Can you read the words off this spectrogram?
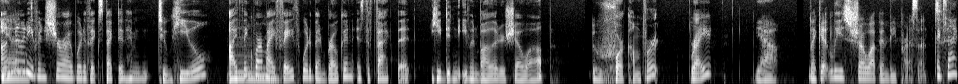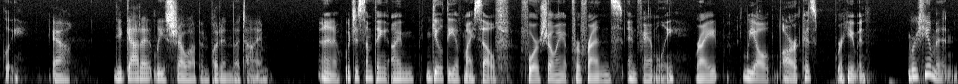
I'm not even sure I would have expected him to heal. I think where my mm. faith would have been broken is the fact that he didn't even bother to show up for comfort, right? Yeah. Like at least show up and be present. Exactly. Yeah. You got to at least show up and put in the time. I don't know, which is something I'm guilty of myself for showing up for friends and family, right? We all are because we're human, We're human.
